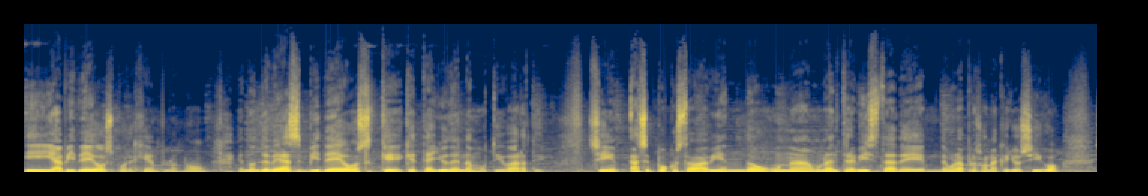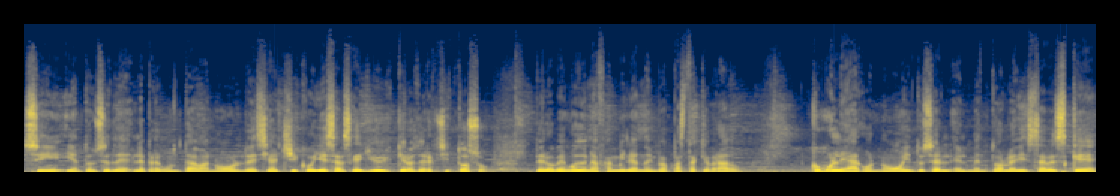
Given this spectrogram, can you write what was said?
y a videos, por ejemplo, ¿no? En donde veas videos que, que te ayuden a motivarte, ¿sí? Hace poco estaba viendo una, una entrevista de, de una persona que yo sigo, ¿sí? Y entonces le, le preguntaba, ¿no? Le decía al chico, oye, ¿sabes qué? Yo quiero ser exitoso, pero vengo de una familia donde mi papá está quebrado. ¿Cómo le hago, no? Y entonces el, mentor le dice, ¿sabes qué?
